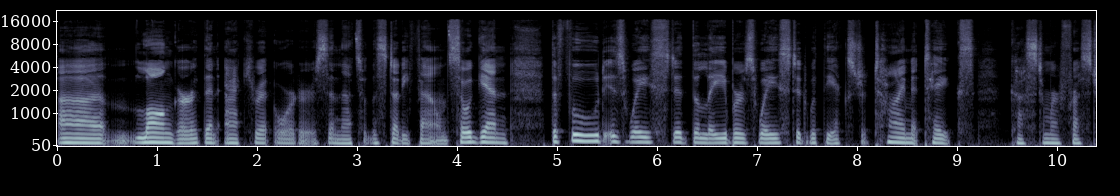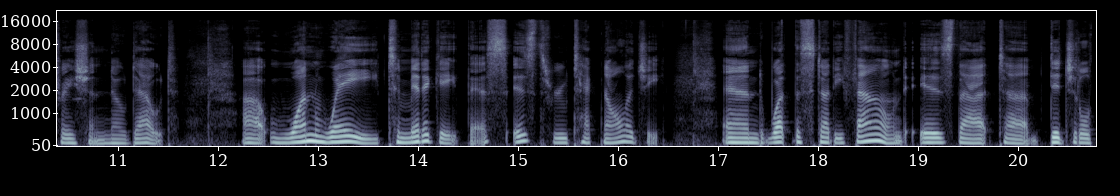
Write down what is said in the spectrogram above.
uh, longer than accurate orders, and that's what the study found. So, again, the food is wasted, the labor's wasted with the extra time it takes. Customer frustration, no doubt. Uh, one way to mitigate this is through technology. And what the study found is that uh, digital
